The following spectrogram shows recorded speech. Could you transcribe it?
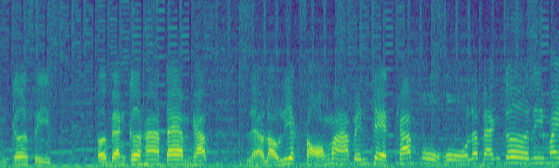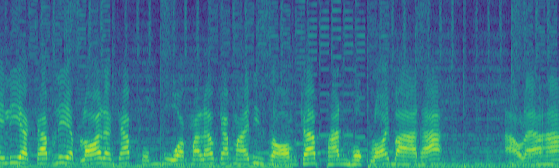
งเกอร์4เออแบงเกอร์5แต้มครับ แล้วเราเรียก 2 มาเป็น 7 ครับ โอ้โห แล้วแบงเกอร์นี่ไม่เรียกครับ เรียบร้อยแล้วครับ ผมบวกมาแล้วครับไม้ที่ 2 ครับ 1,600 บาทฮะเอาแล้วฮะ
